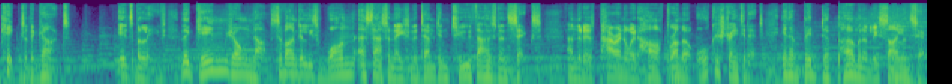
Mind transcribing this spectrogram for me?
kick to the gut. It's believed that Kim Jong Nam survived at least one assassination attempt in 2006, and that his paranoid half brother orchestrated it in a bid to permanently silence him.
